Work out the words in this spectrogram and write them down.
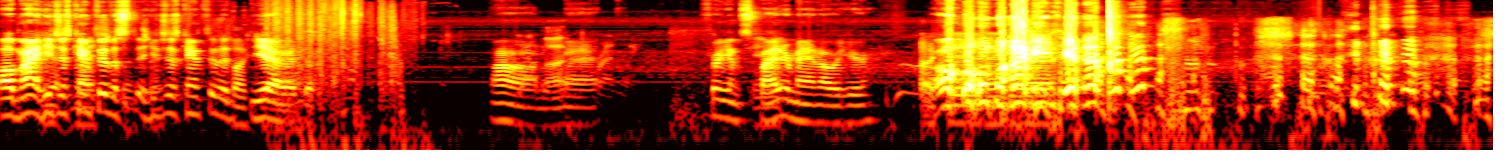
oh, Matt, he Yeah, just came nice, through the. He just came through the. Fuck yeah, right there. Oh, Uh, Matt. Friendly. Friggin' Spider-Man over here. Okay, oh I my god.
